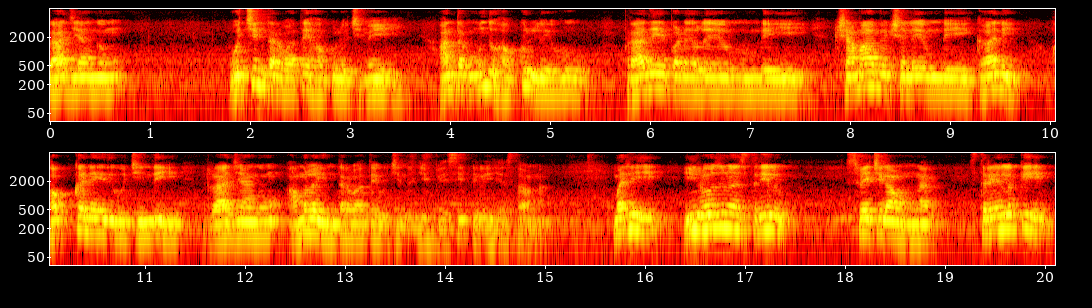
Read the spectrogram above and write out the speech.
రాజ్యాంగం వచ్చిన తర్వాతే హక్కులు వచ్చినాయి. అంతకుముందు హక్కులు లేవు ప్రాధేయపడలే ఉండేవి క్షమాభిక్షలే ఉండేవి కానీ హక్కు అనేది వచ్చింది రాజ్యాంగం అమలైన తర్వాతే వచ్చిందని చెప్పేసి తెలియజేస్తా ఉన్నారు మరి ఈ రోజున స్త్రీలు స్వేచ్ఛగా ఉంటున్నారు. స్త్రీలకి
